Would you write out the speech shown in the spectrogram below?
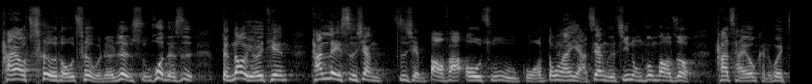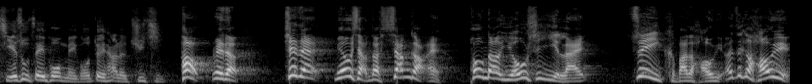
他要彻头彻尾的认输，或者是等到有一天，他类似像之前爆发欧洲五国、东南亚这样的金融风暴之后，他才有可能会结束这一波美国对他的狙击。好，瑞德，现在没有想到香港，哎，碰到有史以来最可怕的豪雨，而这个豪雨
